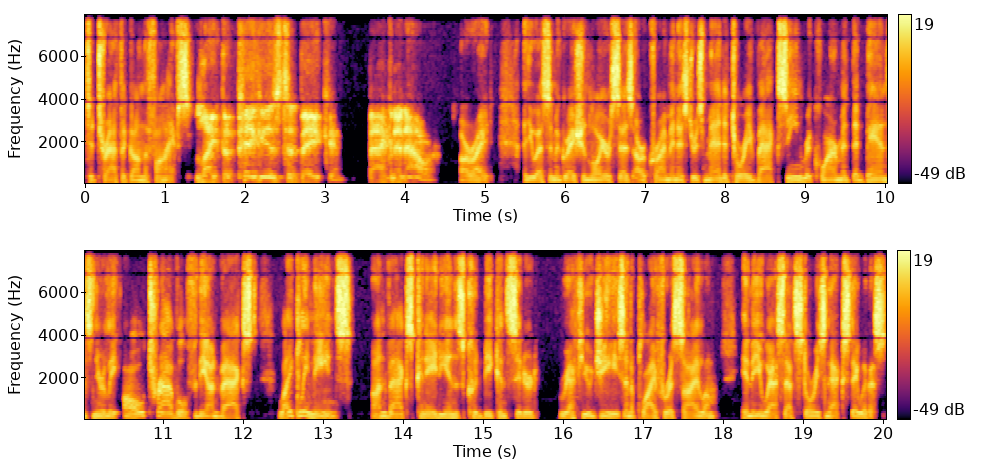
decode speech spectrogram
to traffic on the fives. Like the pig is to bacon. Back in an hour. All right. A U.S. immigration lawyer says our crime minister's mandatory vaccine requirement that bans nearly all travel for the unvaxxed likely means unvaxxed Canadians could be considered refugees and apply for asylum in the U.S. That story's next. Stay with us.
